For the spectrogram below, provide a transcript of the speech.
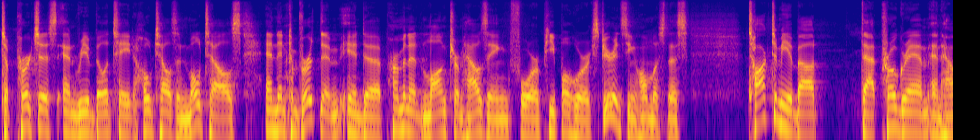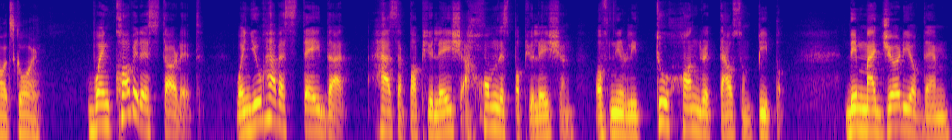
to purchase and rehabilitate hotels and motels and then convert them into permanent long term housing for people who are experiencing homelessness. Talk to me about that program and how it's going. When COVID started, when you have a state that has a population, a homeless population of nearly 200,000 people. The majority of them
